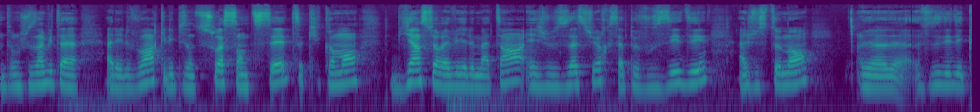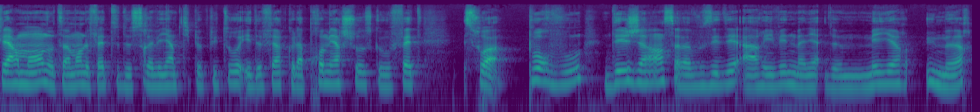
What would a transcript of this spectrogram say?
donc je vous invite à, aller le voir, qui est l'épisode 67, qui est comment bien se réveiller le matin. Et je vous assure que ça peut vous aider à justement euh, vous aider clairement, notamment le fait de se réveiller un petit peu plus tôt et de faire que la première chose que vous faites soit pour vous, déjà, ça va vous aider à arriver de, manière, de meilleure humeur,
